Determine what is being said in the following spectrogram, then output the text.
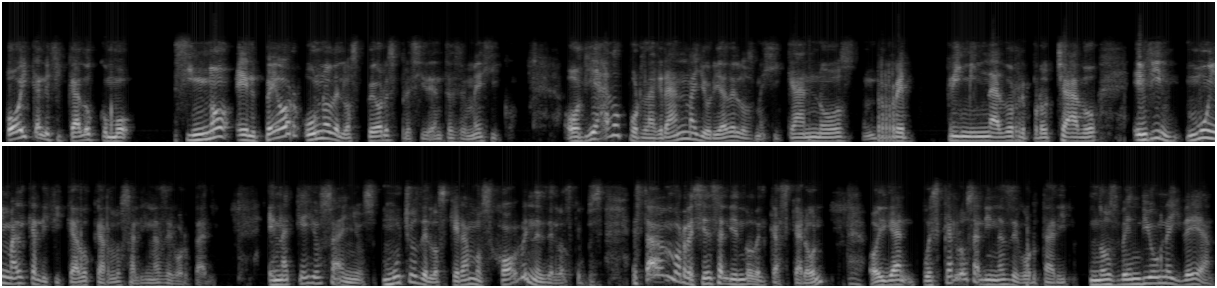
hoy calificado como, si no el peor, uno de los peores presidentes de México, odiado por la gran mayoría de los mexicanos, criminado, reprochado, en fin, muy mal calificado Carlos Salinas de Gortari. En aquellos años, muchos de los que éramos jóvenes, de los que pues estábamos recién saliendo del cascarón, oigan, pues Carlos Salinas de Gortari nos vendió una idea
